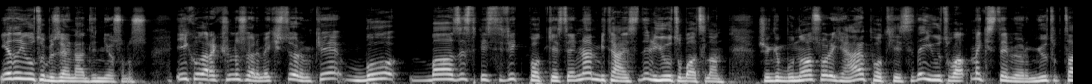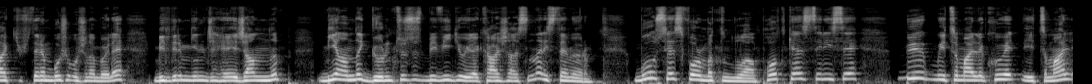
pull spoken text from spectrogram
ya da YouTube üzerinden dinliyorsunuz. İlk olarak şunu söylemek istiyorum ki bu bazı spesifik podcastlerinden bir tanesidir YouTube'a atılan. Çünkü bundan sonraki her podcast'i de YouTube'a atmak istemiyorum. YouTube takipçilerim boşu boşuna böyle bildirim gelince heyecanlanıp bir anda görüntüsüz bir video ile karşılaşsınlar istemiyorum. Bu ses formatında olan podcast serisi büyük bir ihtimalle kuvvetli ihtimal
